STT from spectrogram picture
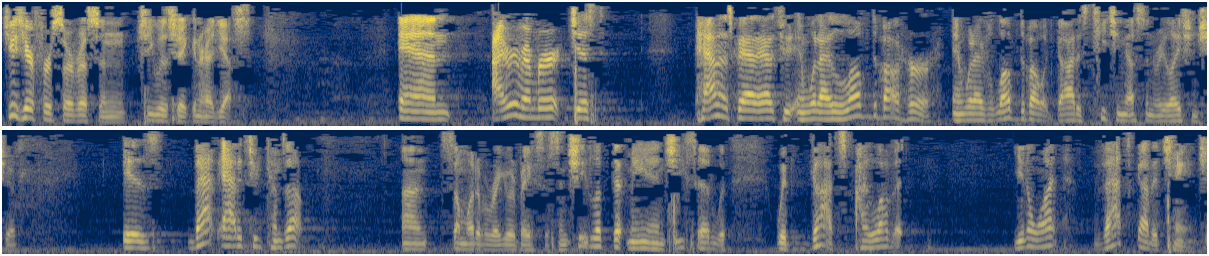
She was here for service and she was shaking her head yes. And I remember just having this bad attitude. And what I loved about her and what I've loved about what God is teaching us in relationship is that attitude comes up on somewhat of a regular basis. And she looked at me and she said, with, with guts, I love it. You know what? That's got to change.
